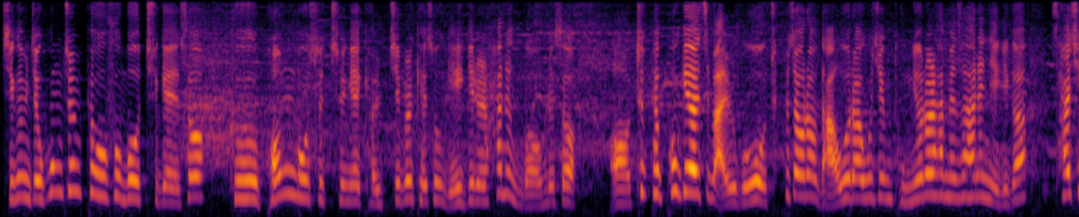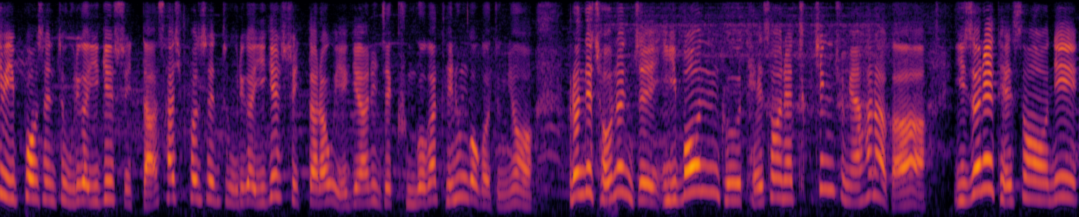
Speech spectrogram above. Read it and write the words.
지금 이제 홍준표 후보 측에서 그 범보수층의 결집을 계속 얘기를 하는 거. 그래서 어, 투표 포기하지 말고 투표장으로 나오라고 지금 독려를 하면서 하는 얘기가 42% 우리가 이길 수 있다, 40% 우리가 이길 수 있다라고 얘기하는 이제 근거가 되는 거거든요. 그런데 저는 이제 이번 그 대선의 특징 중에 하나가 이전의 대선이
